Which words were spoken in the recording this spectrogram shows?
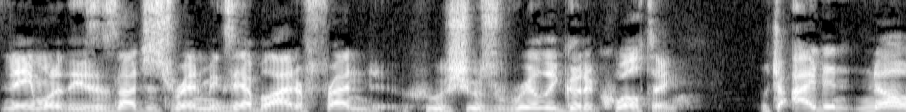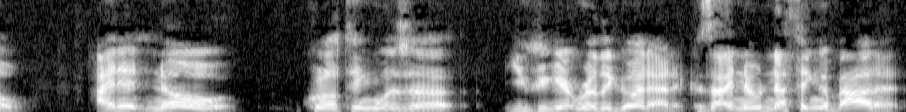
name one of these, it's not just a random example. I had a friend who she was really good at quilting, which I didn't know. I didn't know quilting was a, you could get really good at it because I knew nothing about it.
